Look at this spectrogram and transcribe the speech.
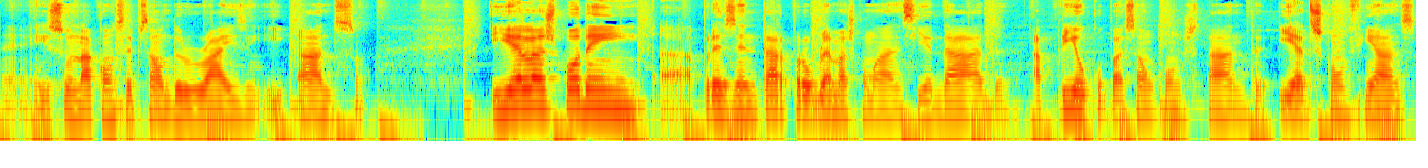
É, isso na concepção de Rice e Anderson. E elas podem ah, apresentar problemas como a ansiedade, a preocupação constante e a desconfiança,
